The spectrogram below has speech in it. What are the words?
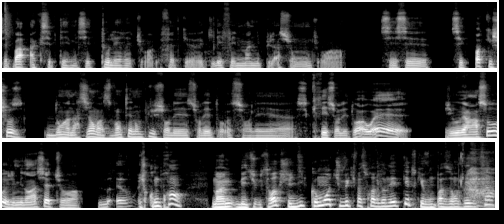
C'est pas accepté, mais c'est toléré, tu vois. Le fait qu'il ait fait une manipulation, tu vois. C'est- pas quelque chose dont un artisan va se vanter non plus sur les, sur les toits, sur les, euh, se crier sur les toits. Ouais, j'ai ouvert un seau, j'ai mis dans l'assiette, tu vois. Euh, Je comprends. Mais, mais c'est vrai que je te dis, comment tu veux qu'ils fassent preuve d'honnêteté? Parce qu'ils vont pas se vanter de ça.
